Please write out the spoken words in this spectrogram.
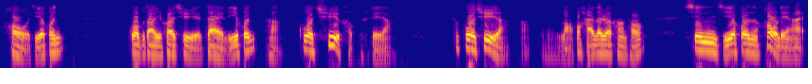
后结婚。过不到一块去再离婚啊！过去可不是这样，他过去呀啊，老婆孩子热炕头，先结婚后恋爱，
